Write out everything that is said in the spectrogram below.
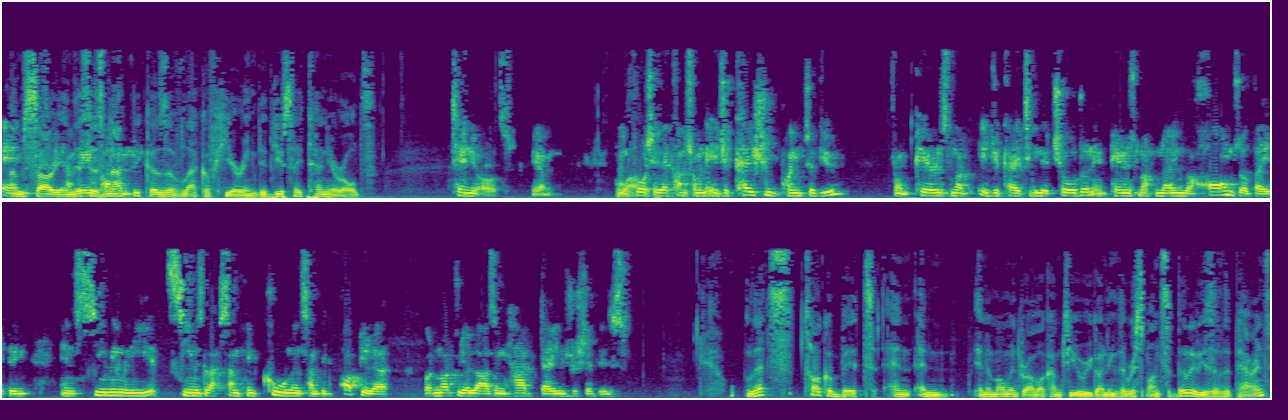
And I'm sorry, and this is common. not because of lack of hearing. Did you say 10 year olds? 10 year olds, yeah. Wow. Unfortunately, that comes from an education point of view, from parents not educating their children and parents not knowing the harms of vaping and seemingly it seems like something cool and something popular, but not realizing how dangerous it is. Let's talk a bit, and, and in a moment, Rob, I'll come to you regarding the responsibilities of the parents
